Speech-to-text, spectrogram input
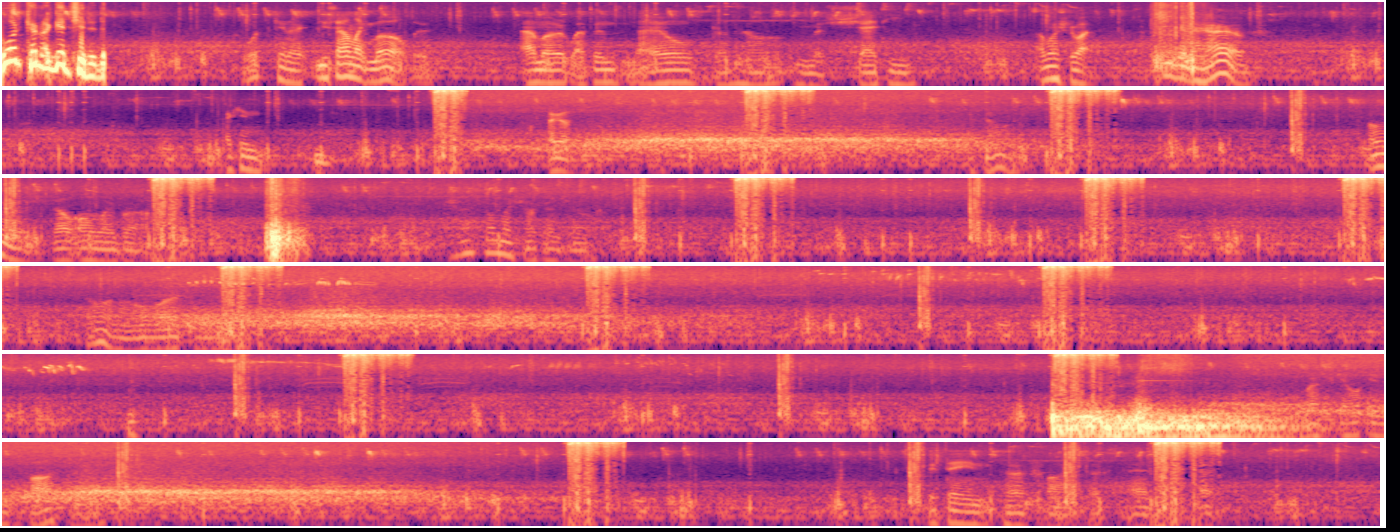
What can I get you today? What can I? You sound like Merle, dude. Ammo, weapons, nails, gun helmet, machete. How much do I even have?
